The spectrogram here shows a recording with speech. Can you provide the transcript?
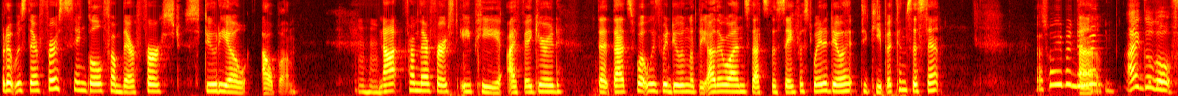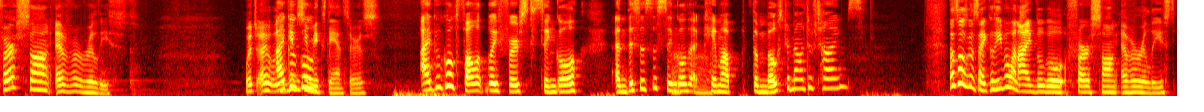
but it was their first single from their first studio album. Not from their first EP. I figured that that's what we've been doing with the other ones. That's the safest way to do it to keep it consistent. That's what you've been doing. I Google first song ever released, which I, I gives you mixed answers. I googled Fall Out Boy first single, and this is the single that came up the most amount of times. That's what I was gonna say. Because even when I Google first song ever released,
